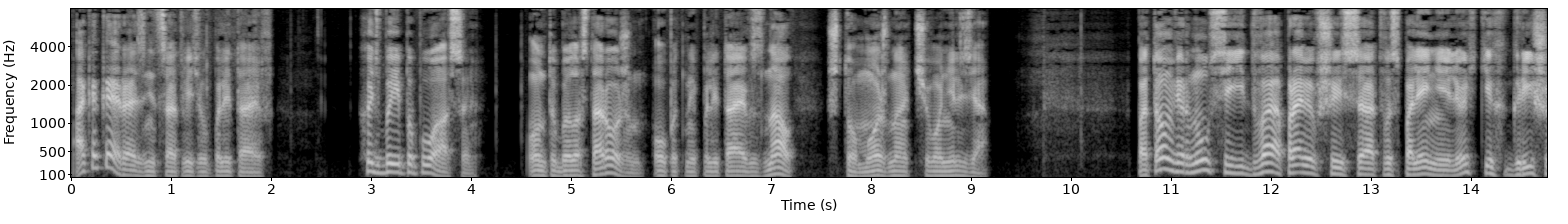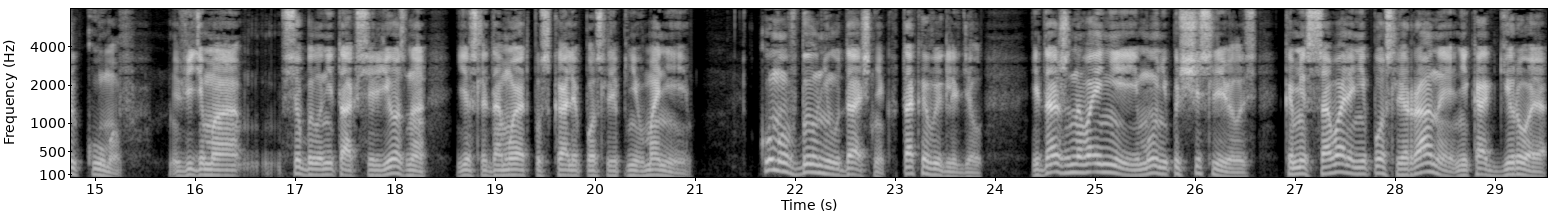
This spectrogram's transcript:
«А какая разница?» — ответил Полетаев. «Хоть бы и папуасы. Он-то был осторожен, опытный Полетаев знал, что можно, чего нельзя. Потом вернулся едва оправившийся от воспаления легких Гриша Кумов. Видимо, все было не так серьезно, если домой отпускали после пневмонии. Кумов был неудачник, так и выглядел. И даже на войне ему не посчастливилось. Комиссовали не после раны, не как героя,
